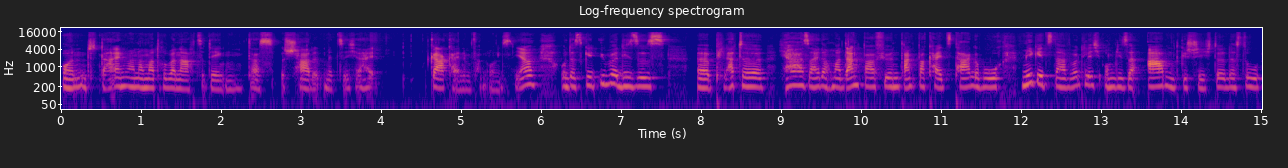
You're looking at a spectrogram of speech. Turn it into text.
Und da einfach nochmal drüber nachzudenken, das schadet mit Sicherheit gar keinem von uns. Ja? Und das geht über dieses äh, Platte, ja, sei doch mal dankbar für ein Dankbarkeitstagebuch. Mir geht es da wirklich um diese Abendgeschichte, dass du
